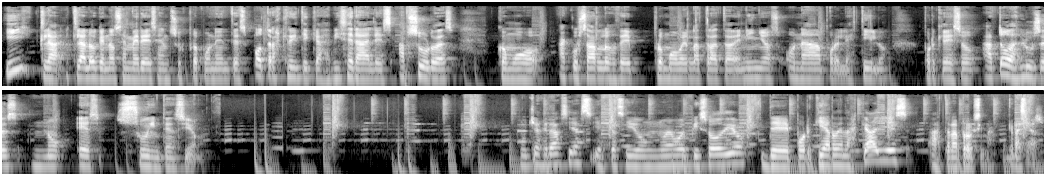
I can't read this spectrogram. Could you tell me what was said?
y claro que no se merecen sus proponentes otras críticas viscerales, absurdas, como acusarlos de promover la trata de niños o nada por el estilo, porque eso a todas luces no es su intención. Muchas gracias y este ha sido un nuevo episodio de Por qué arden las calles. Hasta la próxima. Gracias.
